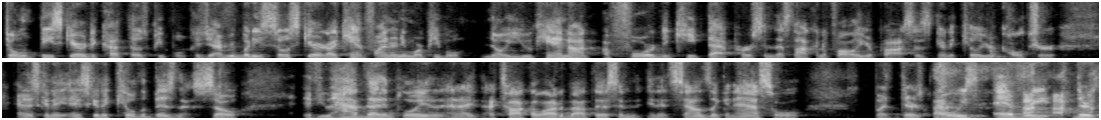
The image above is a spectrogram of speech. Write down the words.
Don't be scared to cut those people because everybody's so scared. I can't find any more people. No, you cannot afford to keep that person that's not going to follow your process, going to kill your culture, and it's going to it's going to kill the business. So if you have that employee, and I, I talk a lot about this, and, and it sounds like an asshole, but there's always every there's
